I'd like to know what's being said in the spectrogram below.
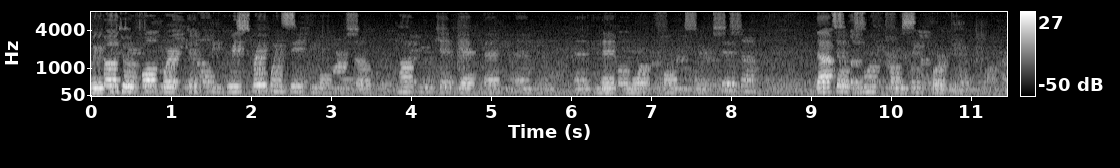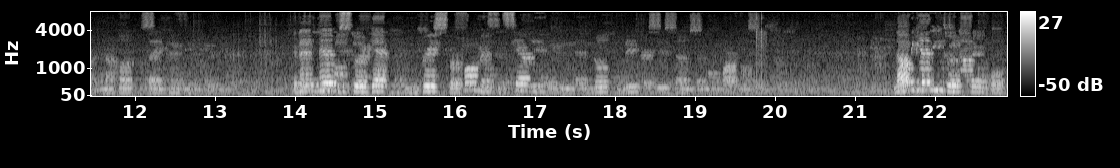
we got to a point where you can only increase frequency more, so how you can get that and, and enable more performance in your system. That's what was moving from Singapore to Hong and I'm not saying anything. It enables to again increase performance and scaling and, build bigger systems and more powerful systems. Now we get into another level,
